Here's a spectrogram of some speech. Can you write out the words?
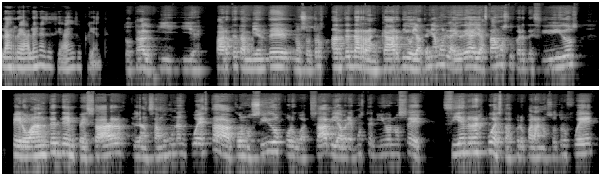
las reales necesidades de sus clientes. Total, y, y es parte también de nosotros antes de arrancar, digo, ya teníamos la idea, ya estábamos súper decididos, pero antes de empezar lanzamos una encuesta a conocidos por WhatsApp y habremos tenido, no sé, 100 respuestas, pero para nosotros fue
